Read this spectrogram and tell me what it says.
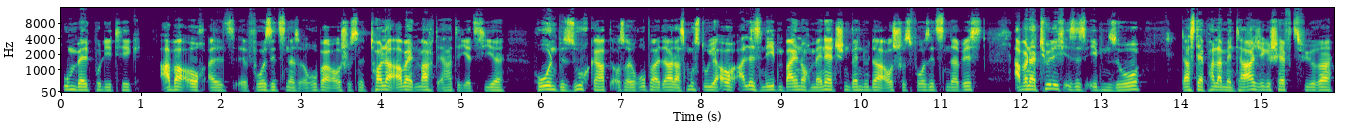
Umweltpolitik, aber auch als äh, Vorsitzender des Europaausschusses eine tolle Arbeit macht. Er hatte jetzt hier hohen Besuch gehabt aus Europa da. Das musst du ja auch alles nebenbei noch managen, wenn du da Ausschussvorsitzender bist. Aber natürlich ist es eben so, dass der parlamentarische Geschäftsführer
